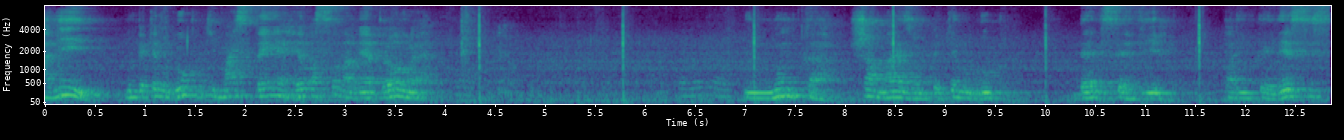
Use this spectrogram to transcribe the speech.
Ali, no pequeno grupo, o que mais tem é relacionamento, é ou não é? E nunca, jamais um pequeno grupo deve servir para interesses,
